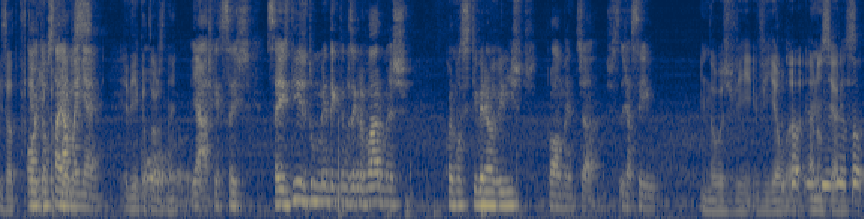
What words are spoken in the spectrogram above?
Exato, porque Ou é então dia sai 14. amanhã. É dia 14, Ou- não é? Yeah, acho que é 6 seis dias do momento em que estamos a gravar, mas quando vocês estiverem a ouvir isto, provavelmente já, já saiu. Ainda hoje vi, vi ele só- a eu- anunciar eu isso. Só,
